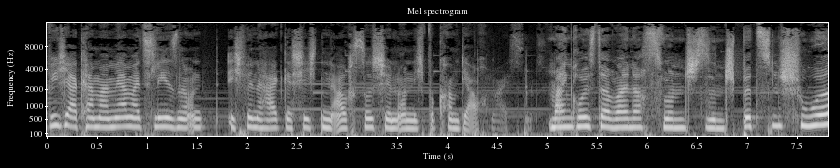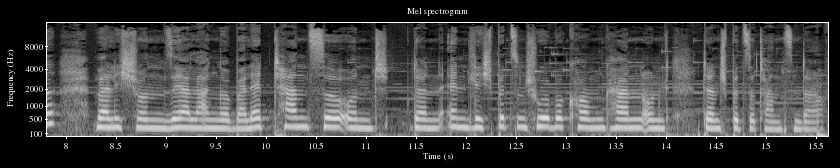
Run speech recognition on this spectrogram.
Bücher kann man mehrmals lesen und ich finde halt Geschichten auch so schön und ich bekomme die auch meistens. Mein größter Weihnachtswunsch sind Spitzenschuhe, weil ich schon sehr lange Ballett tanze und dann endlich Spitzenschuhe bekommen kann und dann Spitze tanzen darf.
